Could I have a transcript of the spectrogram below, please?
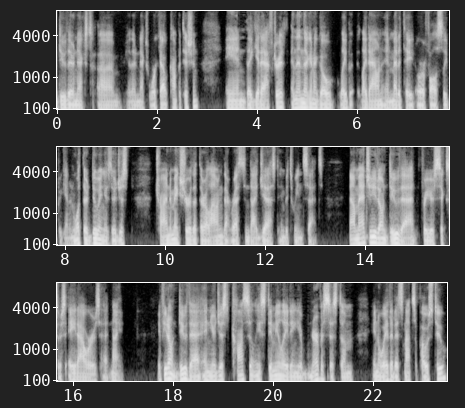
do their next um, their next workout competition and they get after it and then they're going to go lay, lay down and meditate or fall asleep again. And what they're doing is they're just trying to make sure that they're allowing that rest and digest in between sets now imagine you don't do that for your six or eight hours at night if you don't do that and you're just constantly stimulating your nervous system in a way that it's not supposed to,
